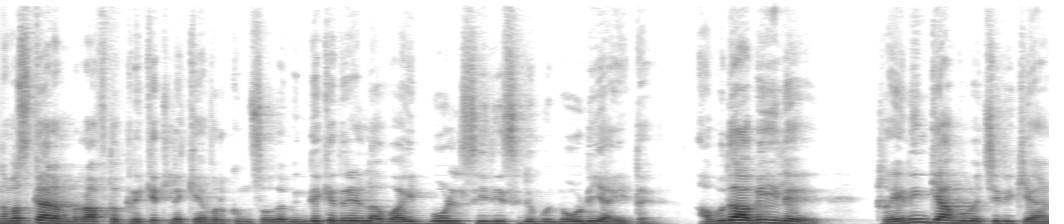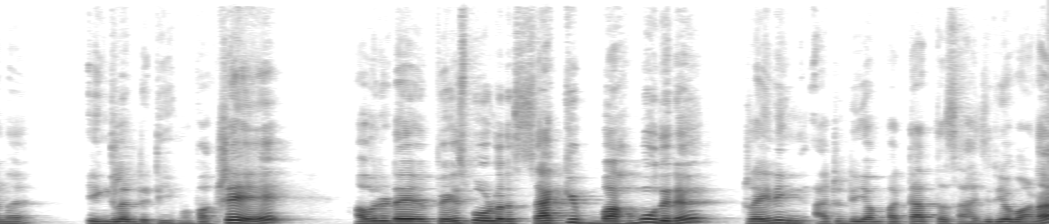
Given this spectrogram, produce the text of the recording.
നമസ്കാരം റാഫ്റ്റോ ക്രിക്കറ്റിലേക്ക് എവർക്കും സ്വാഗതം. ഇന്ത്യക്കെതിരെയുള്ള വൈറ്റ് ബോൾ സീരീസിന് മുന്നോടിയായിട്ട് അബുദാബിയിൽ ട്രെയിനിങ് ക്യാമ്പ് വെച്ചിരിക്കുകയാണ് ഇംഗ്ലണ്ട് ടീം പക്ഷേ അവരുടെ പേസ് ബോളർ സാക്കിബ് മഹ്മൂദിന് ട്രെയിനിങ് അറ്റൻഡ് ചെയ്യാൻ പറ്റാത്ത സാഹചര്യമാണ്.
